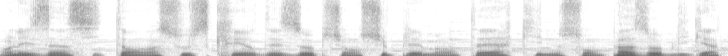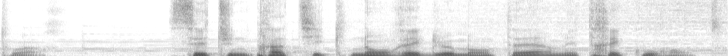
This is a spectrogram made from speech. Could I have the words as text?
en les incitant à souscrire des options supplémentaires qui ne sont pas obligatoires. C'est une pratique non réglementaire mais très courante.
